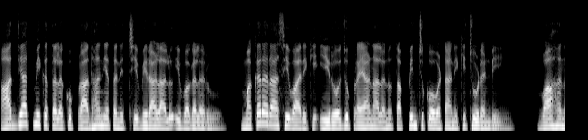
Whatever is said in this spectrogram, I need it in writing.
ఆధ్యాత్మికతలకు ప్రాధాన్యతనిచ్చి విరాళాలు ఇవ్వగలరు. మకర రాశి వారికి ఈ రోజు ప్రయాణాలను తప్పించుకోవటానికి చూడండి. వాహన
